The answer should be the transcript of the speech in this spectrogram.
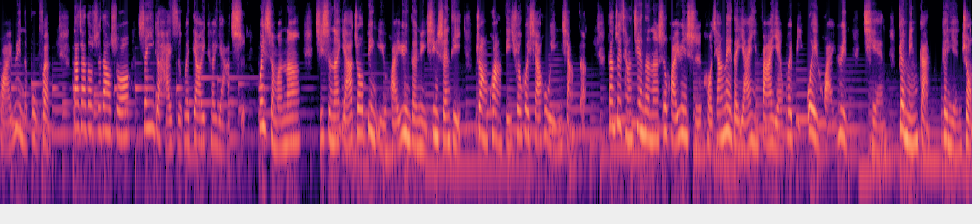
怀孕的部分。大家都知道说，生一个孩子会掉一颗牙齿。为什么呢？其实呢，牙周病与怀孕的女性身体状况的确会相互影响的。但最常见的呢，是怀孕时口腔内的牙龈发炎会比未怀孕前更敏感、更严重。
